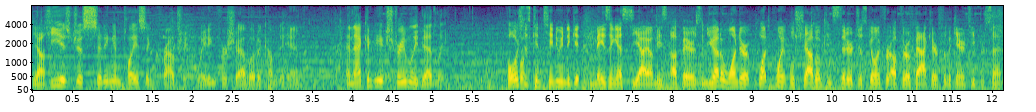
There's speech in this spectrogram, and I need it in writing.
Yeah. He is just sitting in place and crouching, waiting for Shabo to come to him. And that can be extremely deadly. Polish is continuing to get amazing SDI on these up airs, and you got to wonder at what point will Shabo consider just going for up throw back air for the guaranteed percent.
